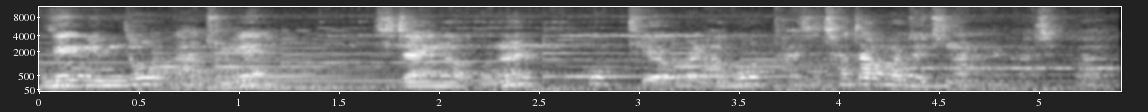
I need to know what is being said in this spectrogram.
고객님도 나중에 디자이너분을 꼭 기억을 하고 다시 찾아와 주진 않을까 싶어요.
